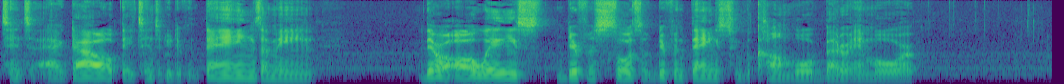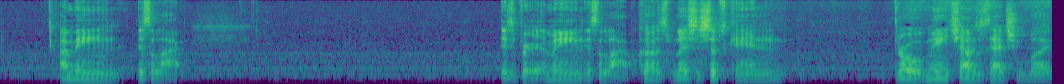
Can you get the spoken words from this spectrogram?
tend to act out, they tend to do different things. I mean, there are always different sorts of different things to become more better and more. I mean, it's a lot. It's very, I mean, it's a lot because relationships can throw many challenges at you, but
